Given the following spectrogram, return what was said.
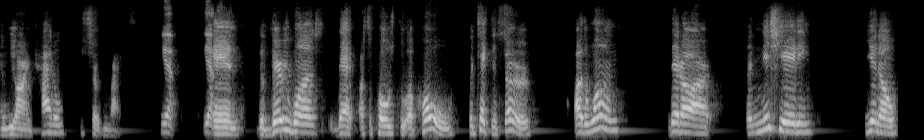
and we are entitled to certain rights. Yeah. Yeah. And the very ones that are supposed to uphold, protect, and serve are the ones that are initiating, you know,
